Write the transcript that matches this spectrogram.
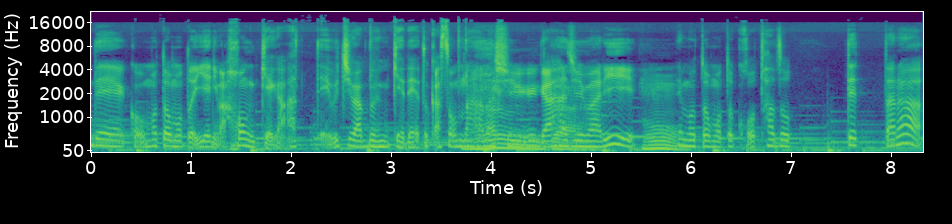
でこうもともと家には本家があってうちは分家でとかそんな話が始まりもともとこう辿ってったら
